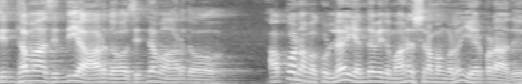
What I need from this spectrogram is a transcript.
சித்தமாக சித்தி ஆறுதோ சித்தம் ஆறுதோ அப்போ நமக்குள்ளே எந்த விதமான சிரமங்களும் ஏற்படாது.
